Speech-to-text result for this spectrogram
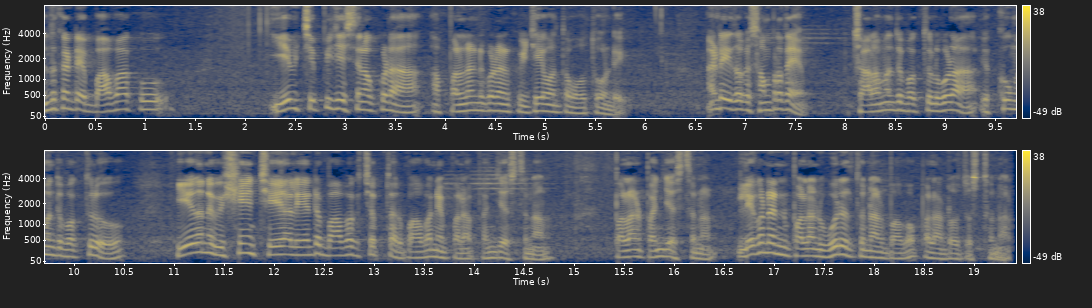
ఎందుకంటే బాబాకు ఏమి చెప్పి చేసినా కూడా ఆ పనులన్నీ కూడా ఆయనకు విజయవంతం అవుతూ ఉండేవి. అంటే ఇదొక సంప్రదాయం. చాలామంది భక్తులు కూడా ఎక్కువ మంది భక్తులు ఏదైనా విషయం చేయాలి అంటే బాబాకి చెప్తారు బాబా నేను పలా పని చేస్తున్నాను. పలానా పని చేస్తున్నాను. లేకుంటే నేను పలానా ఊరు వెళ్తున్నాను బాబా పలానా రోజు వస్తున్నాను.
